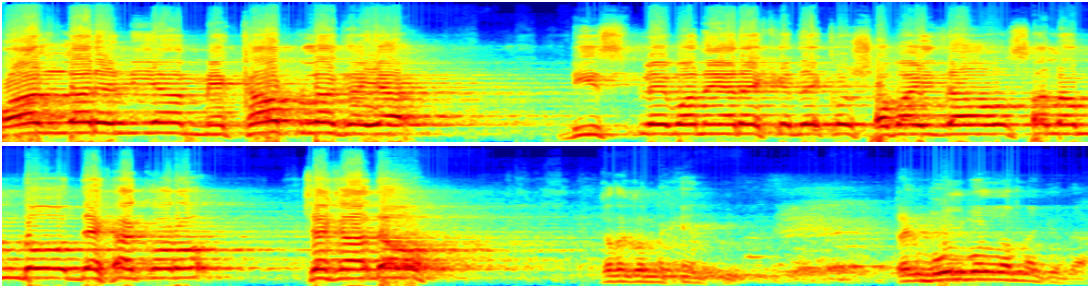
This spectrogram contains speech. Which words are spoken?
পার্লারে নিয়ে মেকআপ লাগাইয়া ডিসপ্লে বানায় রেখে দেখো, সবাই যাও, সালাম দাও, দেখা করো, টাকা দাও। কথা কর না এটাকে ভুল বললাম না কেদা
